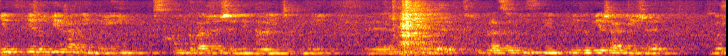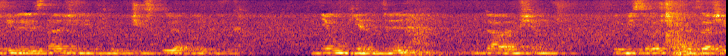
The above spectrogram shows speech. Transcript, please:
nie, nie dowierzali moi współtowarzysze, nie dowierzali moi e, współpracownicy, nie, nie dowierzali, że możliwe jest znalezienie tego pocisku, ja byłem tak nieugięty. Udałem się do miejscowości, nazywa się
